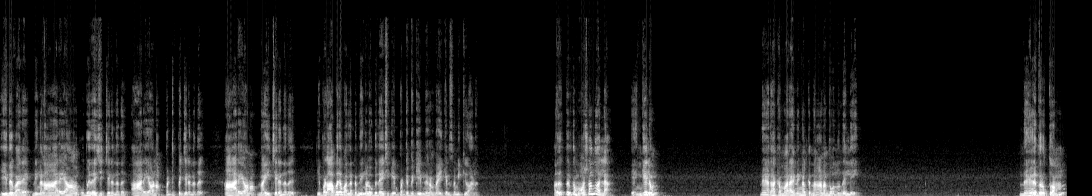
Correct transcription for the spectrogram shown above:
ഇതുവരെ നിങ്ങൾ ആരെയാണോ ഉപദേശിച്ചിരുന്നത് ആരെയാണോ പഠിപ്പിച്ചിരുന്നത് ആരെയാണോ നയിച്ചിരുന്നത് ഇപ്പോൾ അവർ വന്നിട്ട് നിങ്ങൾ ഉപദേശിക്കുകയും പഠിപ്പിക്കുകയും നിങ്ങൾ നയിക്കാൻ ശ്രമിക്കുകയാണ്. അത് തീർത്തും മോശമൊന്നുമല്ല. എങ്കിലും നേതാക്കന്മാരായി നിങ്ങൾക്ക് നാണം തോന്നുന്നില്ലേ? നേതൃത്വം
